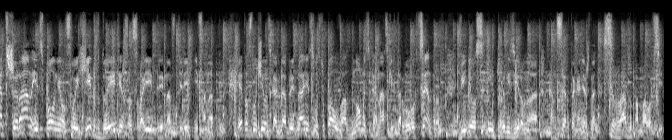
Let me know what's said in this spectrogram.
Эд Ширан исполнил свой хит в дуэте со своей 13-летней фанаткой. Это случилось, когда британец выступал в одном из канадских торговых центров. Видео с импровизированного концерта, конечно, сразу попало в сеть.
